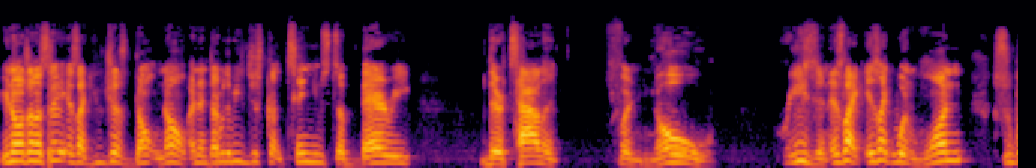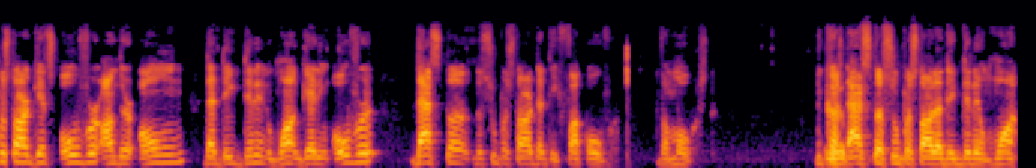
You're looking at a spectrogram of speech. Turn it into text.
You know what I'm trying to say? It's like you just don't know. And then WWE just continues to bury their talent for no reason. It's like it's like when one superstar gets over on their own that they didn't want getting over, that's the the superstar that they fuck over the most. Because yep. that's the superstar that they didn't want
